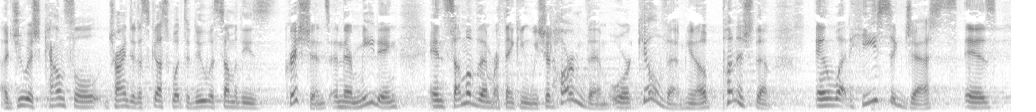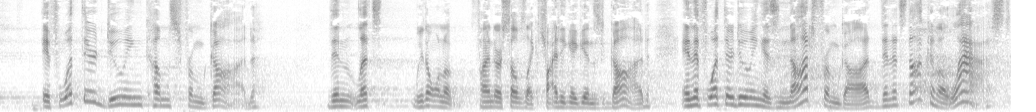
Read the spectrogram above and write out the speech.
a, Jewish council trying to discuss what to do with some of these Christians, and they're meeting, and some of them are thinking we should harm them or kill them, you know, punish them. And what he suggests is if what they're doing comes from God, then let's we don't want to find ourselves like fighting against God. And if what they're doing is not from God, then it's not going to last.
